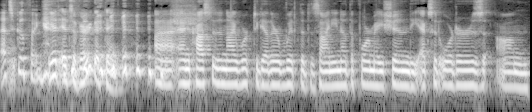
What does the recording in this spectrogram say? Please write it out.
that's a good thing. It, it's a very good thing. Uh, and Karsten and I worked together with the designing of the formation, the exit orders, um,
